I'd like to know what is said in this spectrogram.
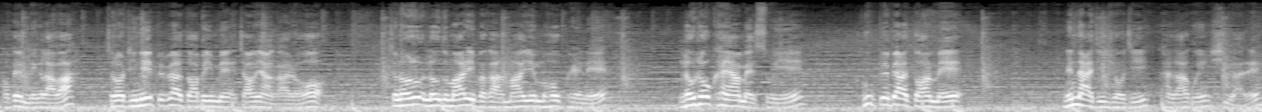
ဟုတ်ကဲ့မင်္ဂလာပါကျွန်တော်ဒီနေ့ပြပြသွားပေးမယ့်အကြောင်းအရာကတော့ကျွန်တော်တို့အလုပ်သမားတွေဘက်ကအမှားယွင်းမဟုတ်ဘဲနဲ့အလုပ်ထုတ်ခံရမယ်ဆိုရင်အခုပြပြသွားမယ့်နင့်နာကြီးရော်ကြီးခံစား권ရှိပါတယ်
